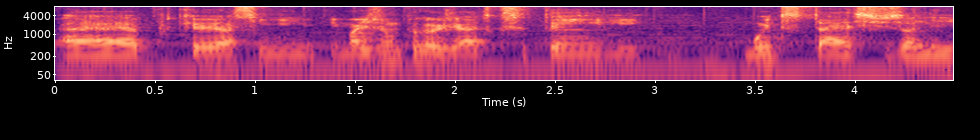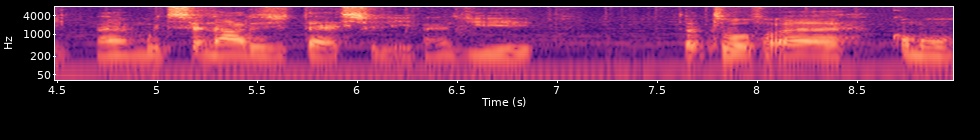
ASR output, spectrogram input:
É, porque, assim, imagina um projeto que você tem muitos testes ali, né? Muitos cenários de teste ali, né? De tanto é, como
